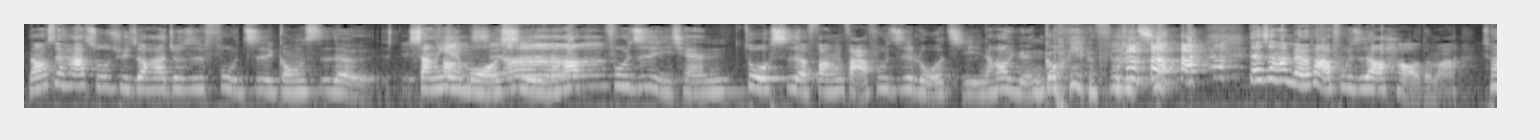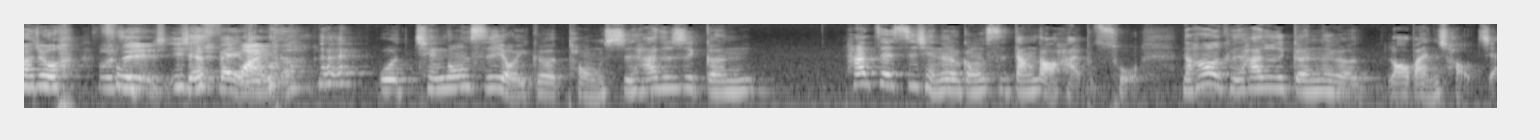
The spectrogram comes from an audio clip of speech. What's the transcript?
然后所以他出去之后，他就是复制公司的商业模式，啊、然后复制以前做事的方法，复制逻辑，然后员工也复制，但是他没有办法复制到好的嘛，所以他就复制一些废物。对，我前公司有一个同事，他就是跟。他在之前那个公司当到还不错，然后可是他就是跟那个老板吵架，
